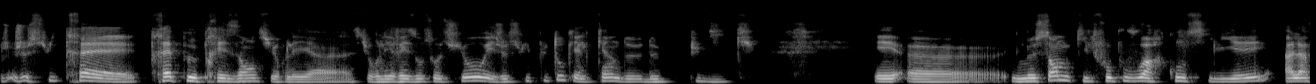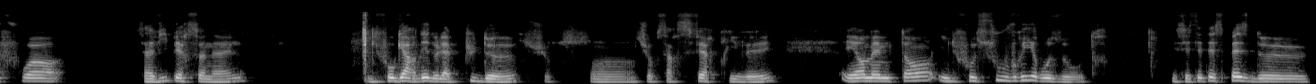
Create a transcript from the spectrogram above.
je, suis très, très peu présent sur les, euh, sur les réseaux sociaux et je suis plutôt quelqu'un de, pudique. Et euh, il me semble qu'il faut pouvoir concilier à la fois sa vie personnelle, il faut garder de la pudeur sur, son, sur sa sphère privée et en même temps, il faut s'ouvrir aux autres. Et c'est cette espèce de,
